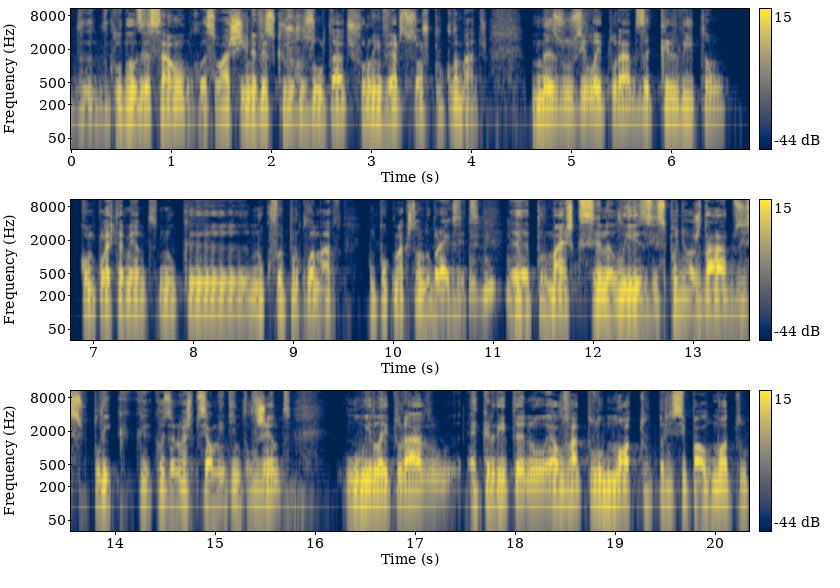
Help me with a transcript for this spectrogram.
de, de, globalização, em relação à China, vê-se que os resultados foram inversos aos proclamados. Mas os eleitorados acreditam completamente no que, no que foi proclamado. Um pouco como a questão do Brexit. Uhum. Uh, por mais que se analise e se ponha os dados e se explique que a coisa não é especialmente inteligente, o eleitorado acredita no, é levado pelo moto principal, o moto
